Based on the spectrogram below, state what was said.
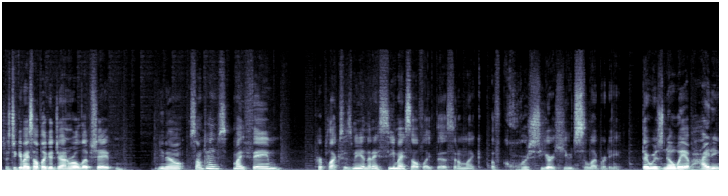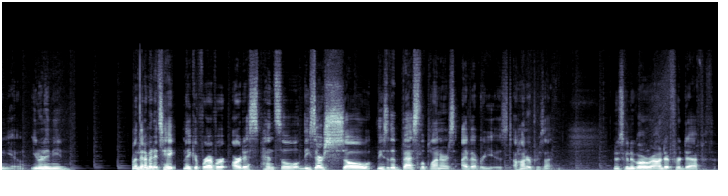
just to give myself like a general lip shape. You know, sometimes my fame perplexes me and then I see myself like this and I'm like, of course you're a huge celebrity. There was no way of hiding you. You know what I mean? And then I'm gonna take Makeup Forever Artist Pencil. These are so, these are the best lip liners I've ever used, 100%. I'm just gonna go around it for depth.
